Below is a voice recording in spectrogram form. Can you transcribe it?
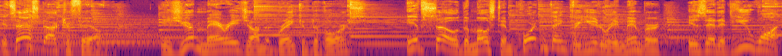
It's Ask Dr. Phil. Is your marriage on the brink of divorce? If so, the most important thing for you to remember is that if you want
